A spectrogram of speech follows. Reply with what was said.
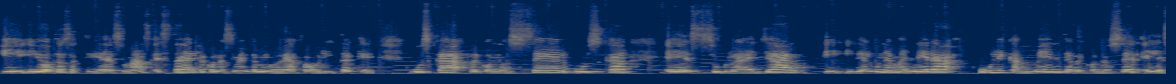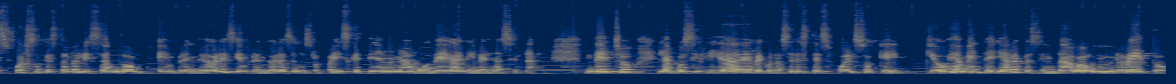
y, otras actividades más. Está el reconocimiento de mi bodega favorita que busca reconocer, busca eh, subrayar y de alguna manera públicamente reconocer el esfuerzo que están realizando emprendedores y emprendedoras de nuestro país que tienen una bodega a nivel nacional. De hecho, la posibilidad de reconocer este esfuerzo que, que obviamente ya representaba un reto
